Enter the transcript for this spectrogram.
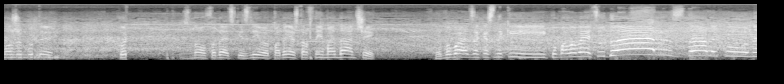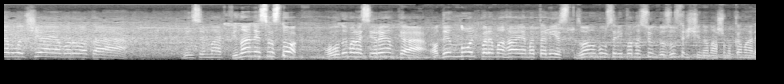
може бути. Знову Федецький зліва подає в штрафний майданчик. Вибивають захисники і Копаловець. Удар! Здалеку не влучає ворота. 18. Фінальний свисток Володимира Сіренка. 1-0 перемагає металіст. З вами був Сергій Панасюк. До зустрічі на нашому каналі.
